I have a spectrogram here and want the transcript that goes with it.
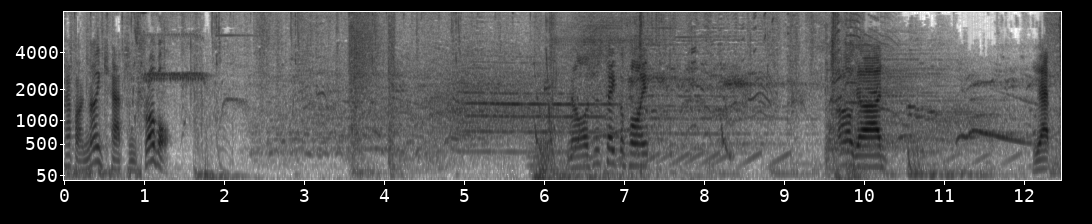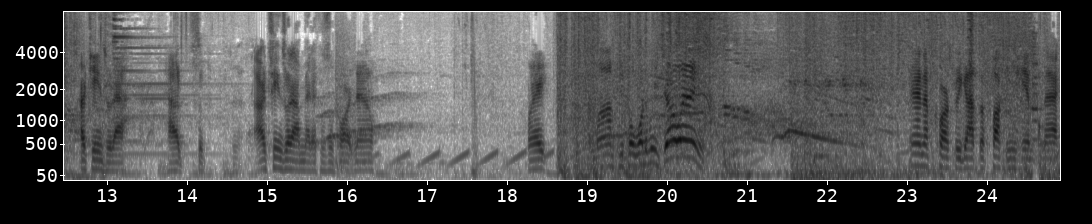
Have our nightcaps in trouble. No, let's just take the point. Oh, God. Yep, our team's without, out, our team's without medical support now. Wait, come on, people, what are we doing? And of course, we got the fucking imp mech.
